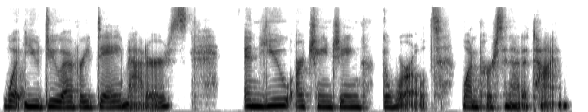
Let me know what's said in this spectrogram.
What you do every day matters and you are changing the world one person at a time.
